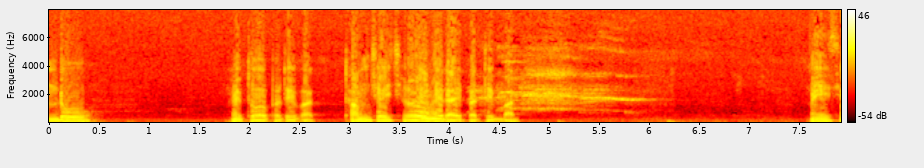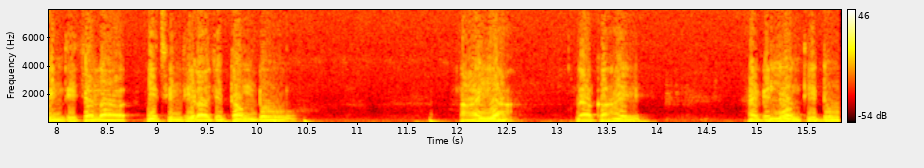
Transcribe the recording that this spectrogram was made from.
ำดู ในตัวปฏิบัติทำเฉยๆไม่ได้ปฏิบัติ มีสิ่งที่จะเรา มีสิ่งที่เราจะต้องดูหลายอย่าง แล้วก็ให้ให้เป็นเรื่องที่ดู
